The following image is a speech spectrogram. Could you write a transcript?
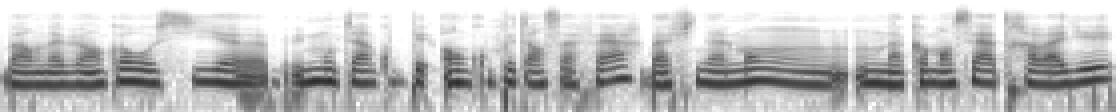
bah, on avait encore aussi euh, une montée en, compétences à faire. Bah, finalement, on, a commencé à travailler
